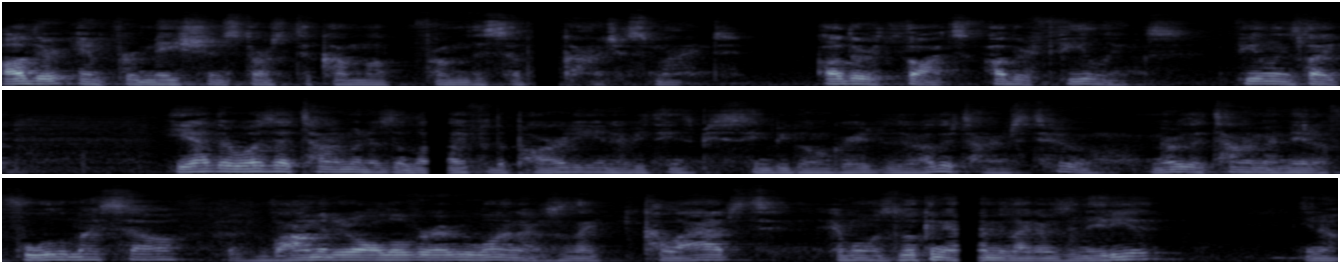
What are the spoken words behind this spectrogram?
other information starts to come up from the subconscious mind. Other thoughts, other feelings. Feelings like, yeah, there was that time when it was the life of the party and everything seemed to be going great, but there are other times too. Remember the time I made a fool of myself? I vomited all over everyone. I was like collapsed. Everyone was looking at me like I was an idiot. You know,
